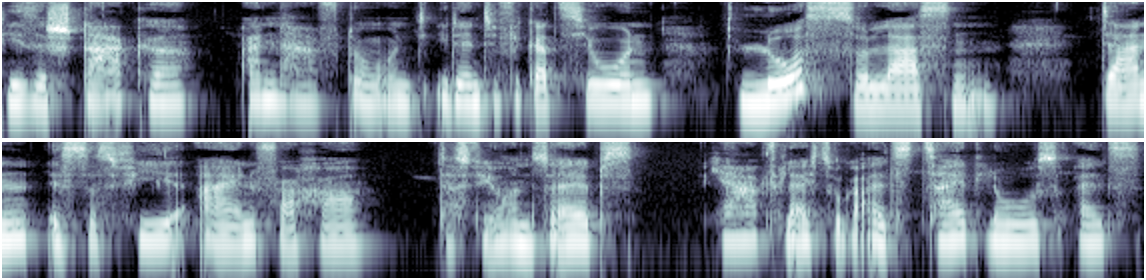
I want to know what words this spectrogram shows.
diese starke Anhaftung und Identifikation loszulassen, dann ist es viel einfacher, dass wir uns selbst, ja, vielleicht sogar als zeitlos, als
